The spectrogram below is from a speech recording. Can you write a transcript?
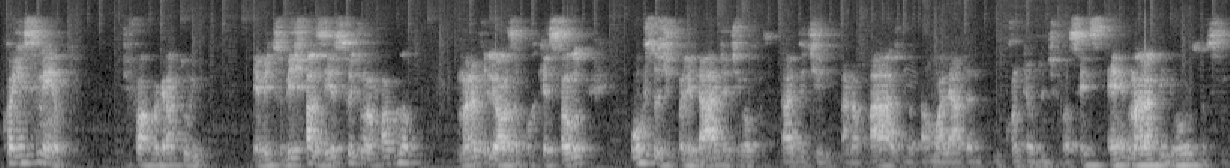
conhecimento de forma gratuita. E a Mitsubishi faz isso de uma forma maravilhosa, porque são cursos de qualidade, eu tive a oportunidade de estar na página, dar uma olhada no conteúdo de vocês, é maravilhoso, assim.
